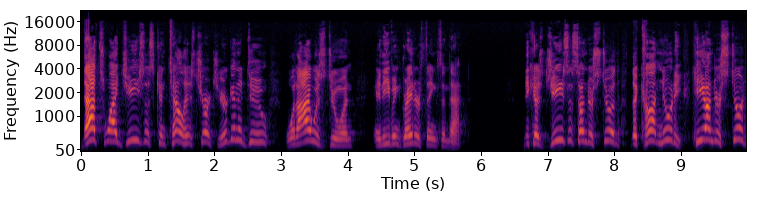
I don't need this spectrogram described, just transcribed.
That's why Jesus can tell his church, You're going to do what I was doing and even greater things than that. Because Jesus understood the continuity. He understood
